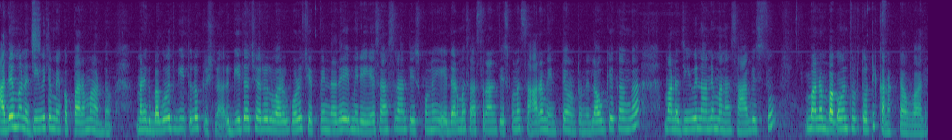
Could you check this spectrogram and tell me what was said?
అదే మన జీవితం యొక్క పరమార్థం. మనకి భగవద్గీతలో కృష్ణ గీతాచార్యుల వరకు కూడా చెప్పింది అదే. మీరు ఏ శాస్త్రాన్ని తీసుకున్నా ఏ ధర్మశాస్త్రాన్ని తీసుకున్నా సారం ఎంతే ఉంటుంది. లౌకికంగా మన జీవనాన్ని మనం సాగిస్తూ మనం భగవంతుడితోటి కనెక్ట్ అవ్వాలి.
